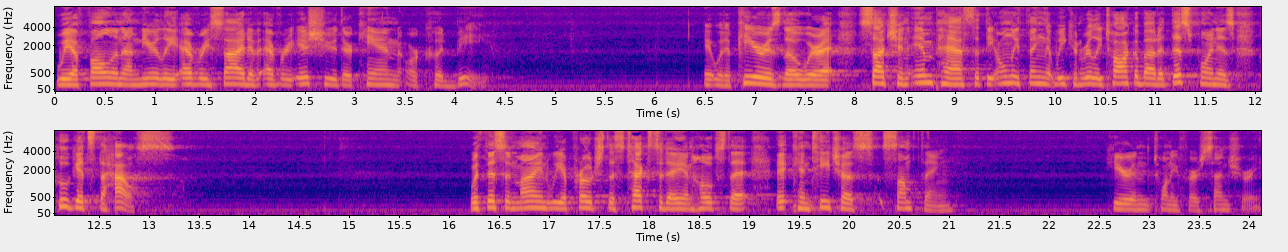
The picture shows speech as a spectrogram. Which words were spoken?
we have fallen on nearly every side of every issue there can or could be. It would appear as though we're at such an impasse that the only thing that we can really talk about at this point is who gets the house. With this in mind, we approach this text today in hopes that it can teach us something here in the 21st century.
